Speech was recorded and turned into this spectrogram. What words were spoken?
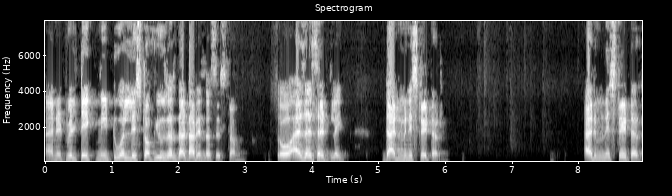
and it will take me to a list of users that are in the system. So as I said, like the administrator, administrator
